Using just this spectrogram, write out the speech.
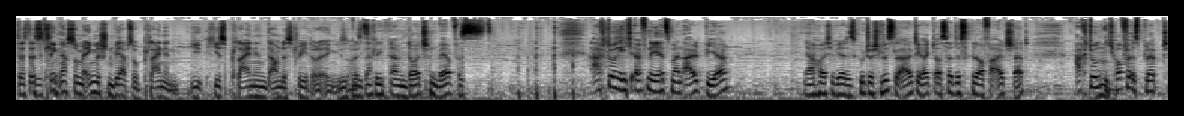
das, das klingt nach so einem englischen Verb, so Pleinen. He, he's pleinen down the street oder irgendwie so. Das klingt nach einem deutschen Verb. Achtung, ich öffne jetzt mein Altbier. Ja, heute wieder das gute Schlüsselalt, direkt aus der Düsseldorfer Altstadt. Achtung, ich hoffe, es plöppt.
